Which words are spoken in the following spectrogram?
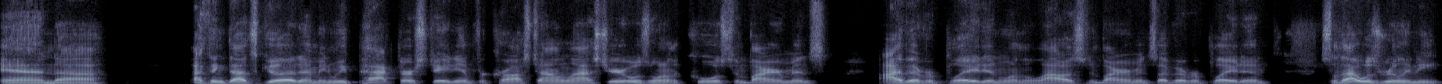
and uh, I think that's good. I mean, we packed our stadium for Crosstown last year. It was one of the coolest environments I've ever played in, one of the loudest environments I've ever played in. So that was really neat,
